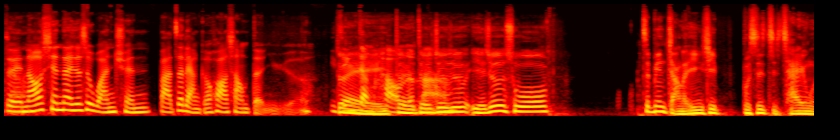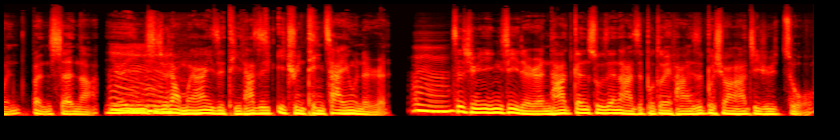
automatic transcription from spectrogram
对，然后现在就是完全把这两个画上等于了，已经等号了。对对，就是也就是说。这边讲的英系不是指蔡英文本身啊，因为英系就像我们刚刚一直提，他是一群挺蔡英文的人。嗯，这群英系的人，他跟苏贞昌还是不对盘，还是不希望他继续做。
